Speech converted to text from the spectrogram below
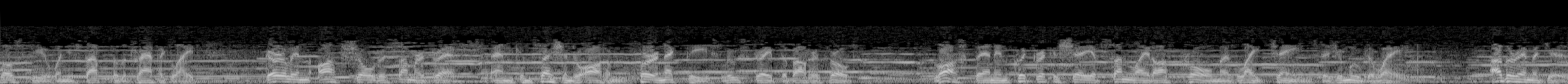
close to you when you stopped for the traffic light. Girl in off-shoulder summer dress and concession to autumn, fur neckpiece loose draped about her throat. Lost then in quick ricochet of sunlight off chrome as light changed as you moved away. Other images,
